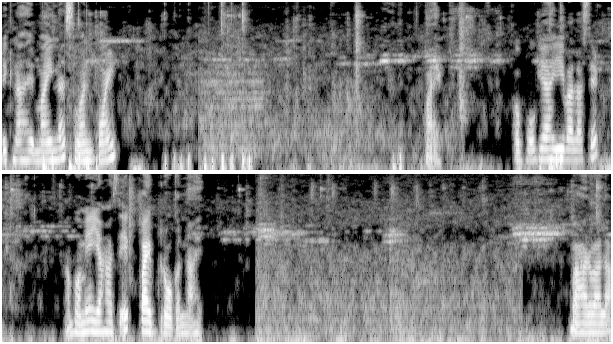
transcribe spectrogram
लिखना है माइनस वन पॉइंट फाइव अब हो गया है ये वाला सेट अब हमें यहाँ से एक पाइप ड्रॉ करना है। बाहर वाला।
